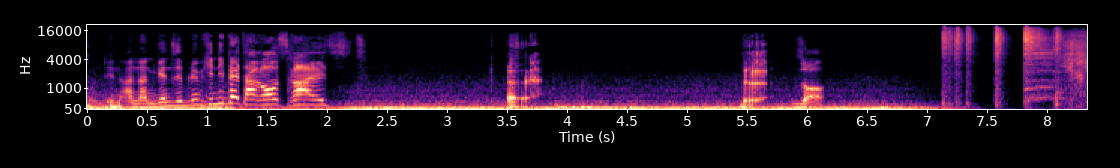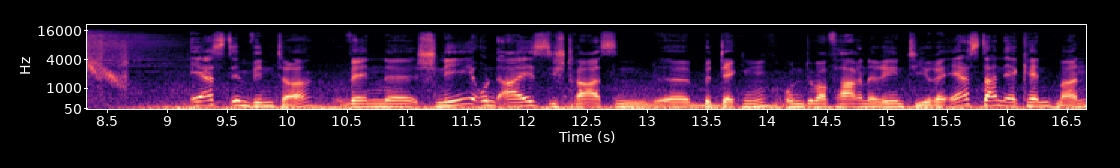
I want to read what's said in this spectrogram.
und den anderen Gänseblümchen die Blätter rausreißt. So. Erst im Winter, wenn äh, Schnee und Eis die Straßen äh, bedecken und überfahrene Rentiere, erst dann erkennt man,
